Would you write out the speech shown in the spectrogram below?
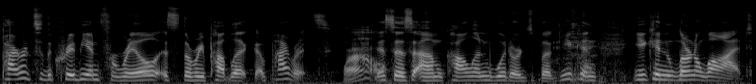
Pirates of the Caribbean for real. It's the Republic of Pirates. Wow. This is um, Colin Woodard's book. You can you can learn a lot.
